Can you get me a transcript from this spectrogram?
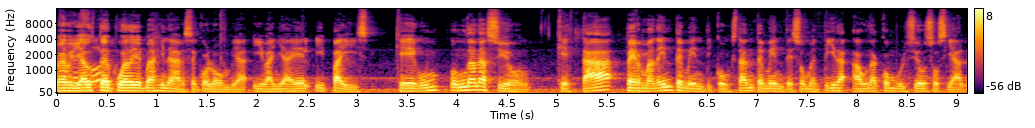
Pero ya usted puede imaginarse Colombia, Iván Yael y país, que en una nación que está permanentemente y constantemente sometida a una convulsión social,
